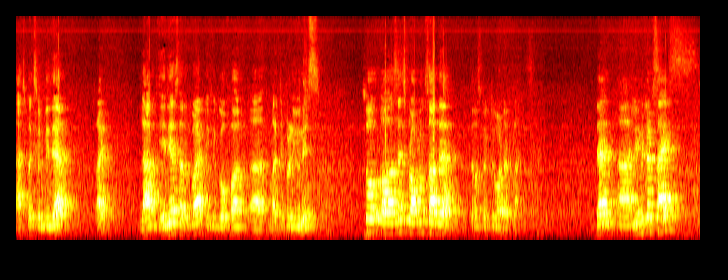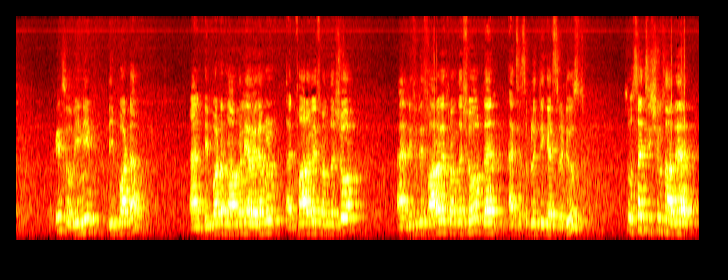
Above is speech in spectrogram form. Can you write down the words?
aspects will be there, right? Large areas are required if you go for uh, multiple units. So uh, such problems are there with respect to OTEC plants. Then uh, limited size. Okay, so we need deep water, and deep water normally available at far away from the shore. And if it is far away from the shore, then accessibility gets reduced. So such issues are there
